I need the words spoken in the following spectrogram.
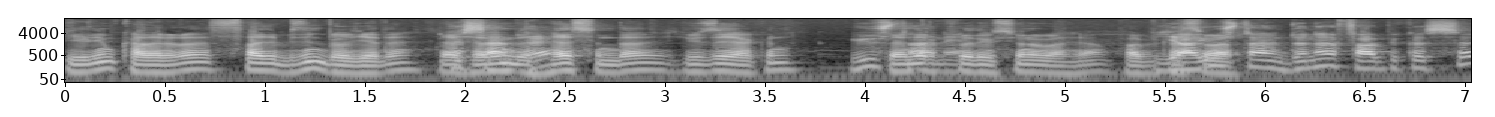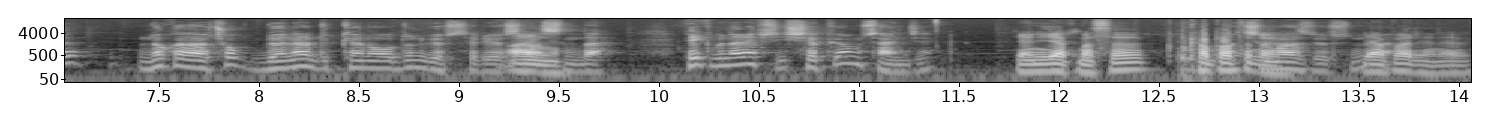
bildiğim kadarıyla sadece bizim bölgede yaşadığım Hessen'de? Hessen'de yüze yakın 100 döner tane. prodüksiyonu var ya. Ya Fabrikası 100 var. tane döner fabrikası ne kadar çok döner dükkanı olduğunu gösteriyor Aynen. aslında. Peki bunların hepsi iş yapıyor mu sence? Yani yapmasa kapatırlar. Açılmaz diyorsun değil mi? Yapar yani evet.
